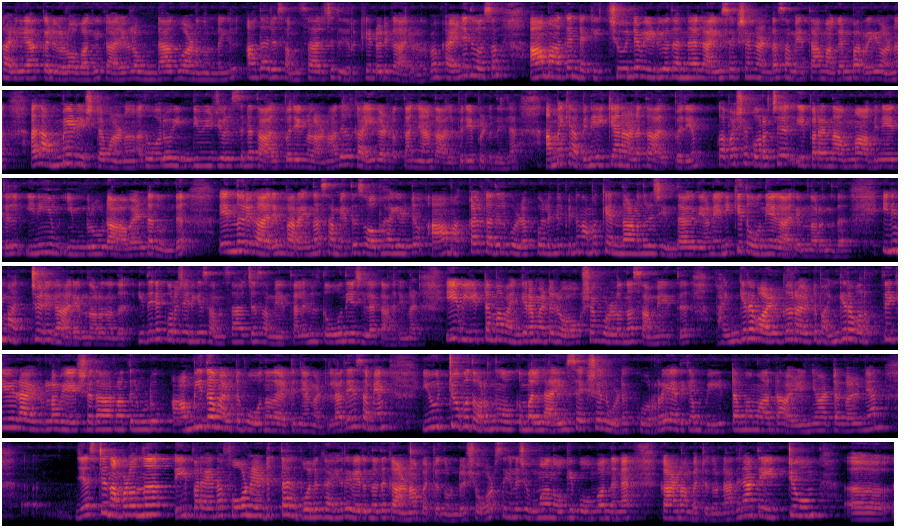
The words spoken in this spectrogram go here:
കളിയാക്കലുകളോ ബാക്കി കാര്യങ്ങളോ ഉണ്ടാകുകയാണെന്നുണ്ടെങ്കിൽ അതവർ സംസാരിച്ച് തീർക്കേണ്ട ഒരു കാര്യമാണ്. അപ്പം കഴിഞ്ഞ ദിവസം ആ മകന്റെ കിച്ചുവിന്റെ വീഡിയോ തന്നെ ലൈവ് സെക്ഷൻ കണ്ട സമയത്ത് ആ മകൻ പറയുവാണ് അത് അമ്മയുടെ ഇഷ്ടമാണ്. അത് ഓരോ ഇൻഡിവിജ്വൽസിന്റെ താല്പര്യങ്ങളാണ്. അതിൽ കൈ കടത്താൻ ഞാൻ താല്പര്യപ്പെടുന്നില്ല. അമ്മയ്ക്ക് അഭിനയിക്കാനാണ് താല്പര്യം. പക്ഷെ കുറച്ച് ഈ പറയുന്ന അമ്മ അഭിനയത്തിൽ ഇനിയും ഇംപ്രൂവ്ഡ് ആവേണ്ടതുണ്ട് എന്നൊരു കാര്യം പറയുന്ന സമയത്ത് സ്വാഭാവികമായിട്ടും ആ മക്കൾക്ക് അതിൽ കുഴപ്പമില്ലെങ്കിൽ പിന്നെ നമുക്ക് എന്താണെന്നൊരു ചിന്താഗതിയാണ് എനിക്ക് തോന്നിയ കാര്യം എന്ന് പറയുന്നത്. ഇനി മറ്റൊരു കാര്യം എന്ന് പറയുന്നത് ഇതിനെക്കുറിച്ച് എനിക്ക് സംസാരിച്ച സമയത്ത് അല്ലെങ്കിൽ തോന്നിയ ചില കാര്യങ്ങൾ. ഈ വീട്ടമ്മ ഭയങ്കരമായിട്ട് രോക്ഷം കൊള്ളുന്ന സമയത്ത് ഭയങ്കര വൾഗറായിട്ട് ഭയങ്കര വൃത്തികേടായിട്ടുള്ള വേഷധാരണത്തിലൂടെ അമിതമായിട്ട് പോകുന്നതായിട്ട് ഞാൻ കണ്ടില്ല അതേസമയം യൂട്യൂബ് തുറന്നു നോക്കുമ്പോൾ ലൈവ് സെക്ഷനിലൂടെ കുറേയധികം വീട്ടമ്മമാരുടെ അഴിഞ്ഞാട്ടങ്ങൾ ഞാൻ ജസ്റ്റ് നമ്മളൊന്ന് ഈ പറയുന്ന ഫോൺ എടുത്താൽ പോലും കയറി വരുന്നത് കാണാൻ പറ്റുന്നുണ്ട്. ഷോർട്സ് ഇങ്ങനെ ചുമ്മാ നോക്കി പോകുമ്പോൾ തന്നെ കാണാൻ പറ്റുന്നുണ്ട്. അതിനകത്ത് ഏറ്റവും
